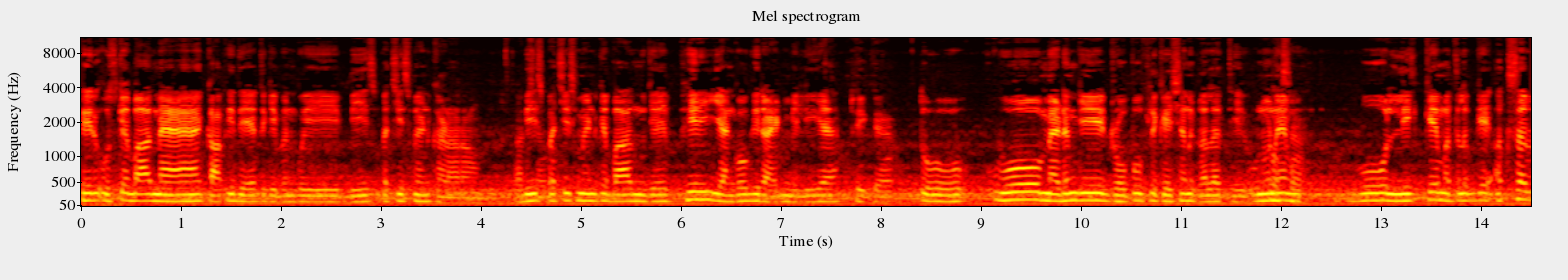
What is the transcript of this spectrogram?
फिर उसके बाद मैं काफ़ी देर तकरीबन कोई 20-25 मिनट खड़ा रहा हूँ अच्छा। 20-25 मिनट के बाद मुझे फिर यंगो की राइड मिली है ठीक है तो वो मैडम की ड्रॉप ऑफ़ लोकेशन गलत थी उन्होंने अच्छा। वो लिख के मतलब कि अक्सर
